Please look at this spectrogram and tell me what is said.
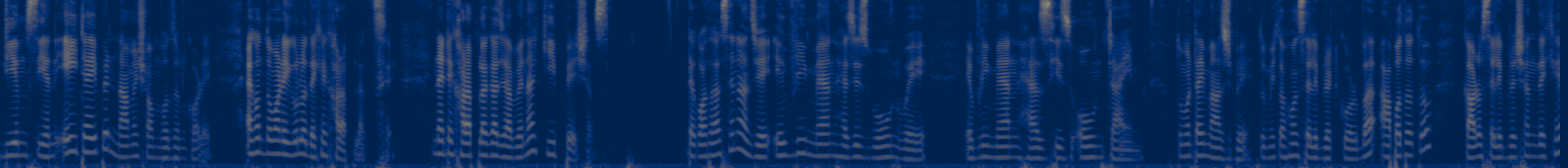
ডিএমসিয়ান এই টাইপের নামে সম্বোধন করে। এখন তোমার এগুলো দেখে খারাপ লাগছে। না, এটা খারাপ লাগা যাবে না কি পেশেন্স একটা কথা আছে না যে every man has is own way every man has his own time তোমার টাইম আসবে। তুমি তখন সেলিব্রেট করবা। আপাতত কারও সেলিব্রেশন দেখে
